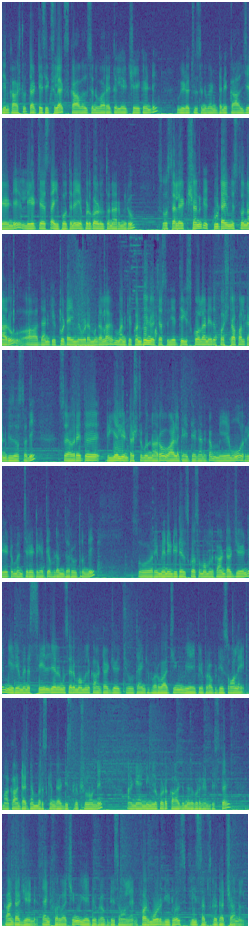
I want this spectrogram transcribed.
దీని కాస్ట్ థర్టీ సిక్స్ ల్యాక్స్. కావాల్సిన వారైతే లేట్ చేయకండి. వీడియో చూసిన వెంటనే కాల్ చేయండి. లేట్ చేస్తే అయిపోతేనే ఎప్పటికో అడుగుతున్నారు మీరు. సో సెలెక్షన్కి ఎక్కువ టైం ఇస్తున్నారు. దానికి ఎక్కువ టైం ఇవ్వడం వల్ల మనకి కన్ఫ్యూజన్ వచ్చేస్తుంది. ఏది తీసుకోవాలనేది ఫస్ట్ ఆఫ్ ఆల్ కన్ఫ్యూజ్ వస్తుంది. సో ఎవరైతే రియల్ ఇంట్రెస్ట్గా ఉన్నారో వాళ్ళకైతే కనుక మేము రేటు మంచి రేటుకి అయితే ఇవ్వడం జరుగుతుంది. సో రిమైనింగ్ డీటెయిల్స్ కోసం మమ్మల్ని కాంటాక్ట్ చేయండి. మీరు ఏమైనా సేల్ చేయాలని సరే మమ్మల్ని కాంటాక్ట్ చేయొచ్చు. Thank you for watching VIP properties online మా కాంటాక్ట్ నెంబర్స్ కింద డిస్క్రిప్షన్లో ఉన్నాయి. అండ్ ఎండింగ్లో కూడా కార్డు మీద కూడా కనిపిస్తాయి. కాంటాక్ట్ చేయండి. Thank you for watching VIP properties online for more details please subscribe our channel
